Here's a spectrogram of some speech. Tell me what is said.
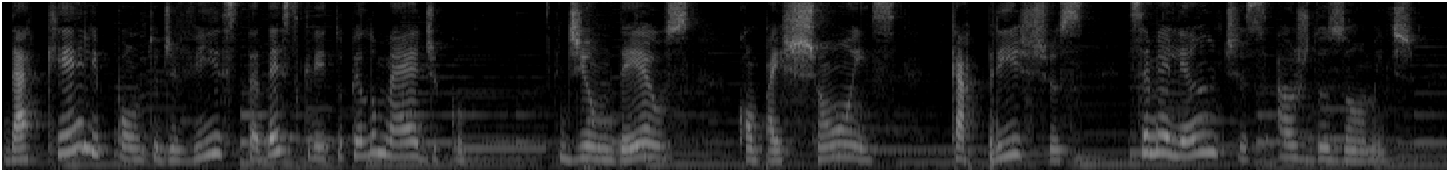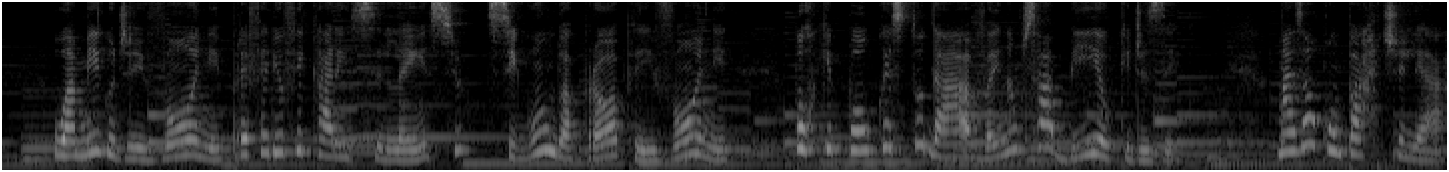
daquele ponto de vista descrito pelo médico, de um Deus com paixões, caprichos semelhantes aos dos homens. O amigo de Ivone preferiu ficar em silêncio, segundo a própria Ivone, porque pouco estudava e não sabia o que dizer. Mas ao compartilhar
